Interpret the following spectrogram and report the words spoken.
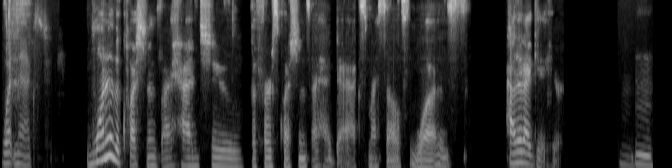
what next? one of the questions i had to the first questions i had to ask myself was how did i get here Mm.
